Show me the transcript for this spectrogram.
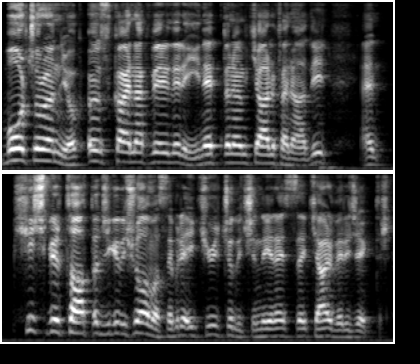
Borç oranı yok. Öz kaynak verileri iyi. Net dönem karı fena değil. Yani hiçbir tahtacı girişi olmasa bile 2-3 yıl içinde yine size kar verecektir.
